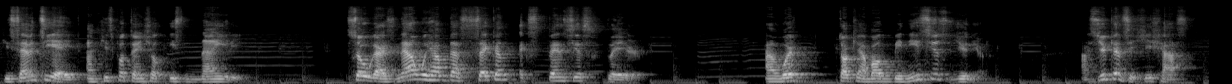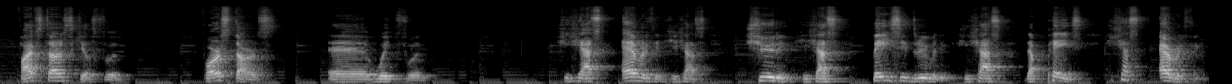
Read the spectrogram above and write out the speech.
He's 78 and his potential is 90. So guys, now we have the second expensive player. And we're talking about Vinicius Jr. As you can see, he has 5 stars skills food, 4 stars uh, weak foot. He has everything. He has shooting, he has pacey dribbling, he has the pace, he has everything.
